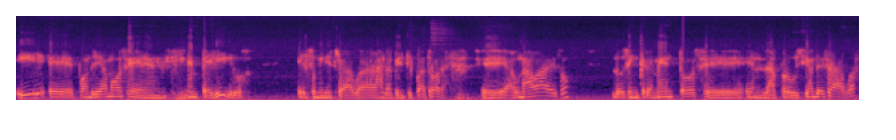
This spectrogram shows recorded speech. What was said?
y eh, pondríamos en, peligro el suministro de agua a las 24 horas. Eh, aunado a eso, los incrementos eh, en la producción de esa agua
